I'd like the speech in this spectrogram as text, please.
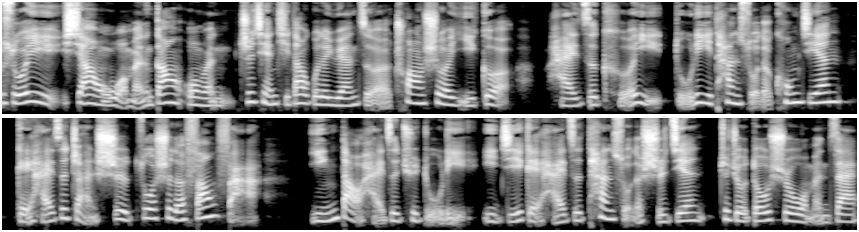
所以，像我们刚我们之前提到过的原则，创设一个孩子可以独立探索的空间，给孩子展示做事的方法，引导孩子去独立，以及给孩子探索的时间，这就都是我们在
